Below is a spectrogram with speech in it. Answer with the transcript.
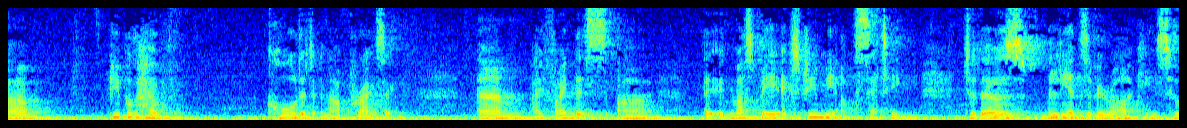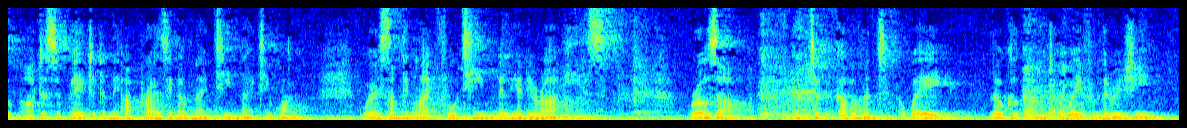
um, people have called it an uprising. Um, I find this, uh, it must be extremely upsetting to those millions of Iraqis who participated in the uprising of 1991, where something like 14 million Iraqis rose up and took government away, local government away from the regime.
